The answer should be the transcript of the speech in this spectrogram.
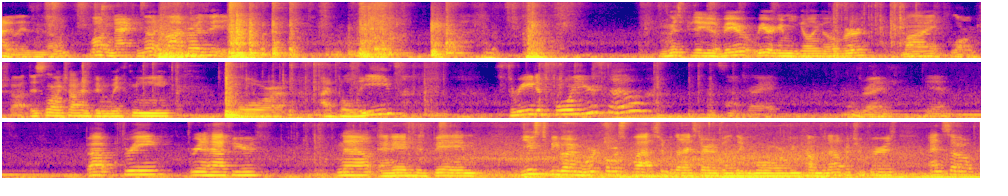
Ladies and gentlemen, welcome back to another Mod Bros video. In this particular video, we are going to be going over my long shot. This long shot has been with me for, I believe, three to four years now. That sounds right. Sounds right. Yeah. About three, three and a half years now, and it has been used to be my workhorse blaster, but then I started building more recons and alpha troopers, and so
